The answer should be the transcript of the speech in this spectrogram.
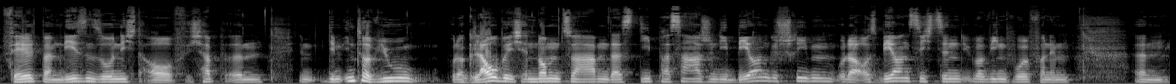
fällt beim Lesen so nicht auf. Ich habe ähm, in dem Interview oder glaube ich entnommen zu haben, dass die Passagen, die Beon geschrieben oder aus Beons Sicht sind, überwiegend wohl von dem ähm,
